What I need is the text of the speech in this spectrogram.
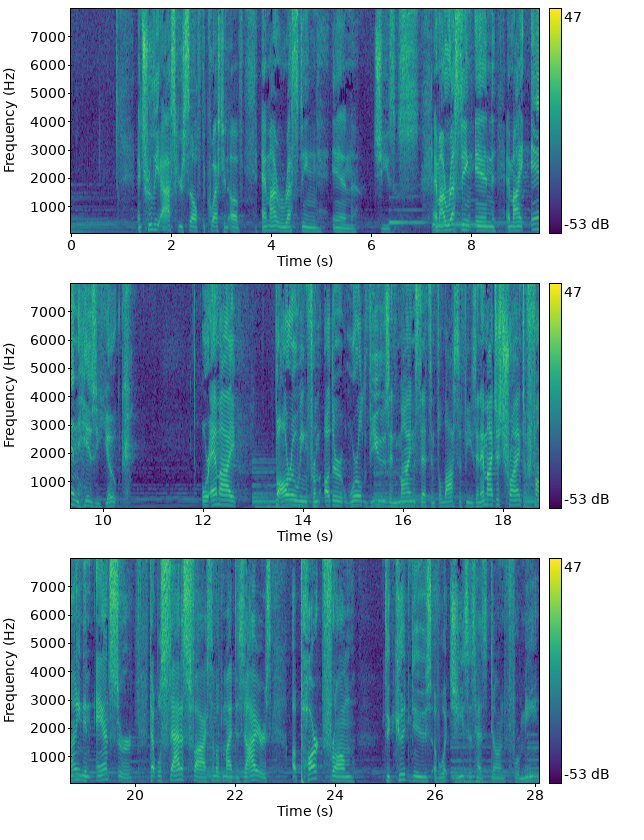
And truly ask yourself the question of Am I resting in Jesus? Am I resting in, am I in his yoke? Or am I borrowing from other worldviews and mindsets and philosophies? And am I just trying to find an answer that will satisfy some of my desires apart from the good news of what Jesus has done for me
